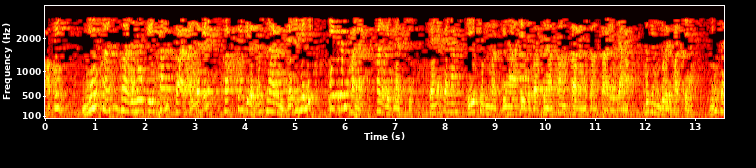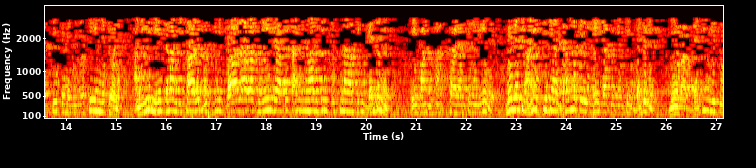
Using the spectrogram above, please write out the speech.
අපි මේ සංස්කාර ලෝකේ සංස්කාර අල්ලගෙන සත්‍යීතික ප්‍රශ්නාවෙන් බැඳිමෙලි ඒකටම පණ පණ වෙන්නේ තැනකන ඒකෙන්ම විනාශයට පත් වෙන සංස්කාරන සංස්කාරය යන දුකින් දුකටපත් වෙන මේ සත්‍යය පැහැදිලිව තියෙන්න ඕන අනේ මේ තරම් විශාල බුද්ධි බාලාවක් නේද? අපි සංහාරකින් ප්‍රශ්නාවකින් බැඳෙන්නේ ඒ වන් සංස්කාරයන් කියන නේද මෙලෙස අනිත්‍ය කියන ධර්ම කෙරෙහි මේ ධර්මයෙන් බැඳෙන්නේ මේවා බැඳිය යුතු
